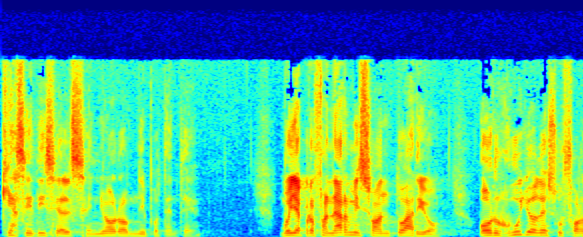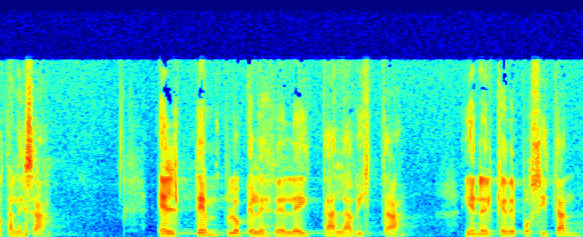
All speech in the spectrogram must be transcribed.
que así dice el Señor omnipotente. Voy a profanar mi santuario, orgullo de su fortaleza, el templo que les deleita la vista y en el que depositan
